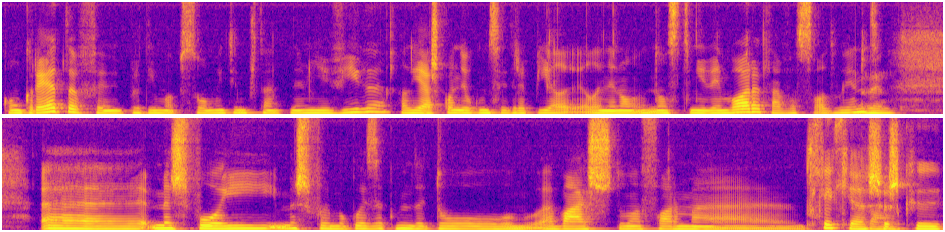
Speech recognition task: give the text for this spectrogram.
concreta. Foi, perdi uma pessoa muito importante na minha vida. Aliás, quando eu comecei a terapia, ela ainda não, não se tinha ido embora, estava só doente. doente. Uh, mas foi mas foi uma coisa que me deitou abaixo de uma forma Porquê é que achas que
